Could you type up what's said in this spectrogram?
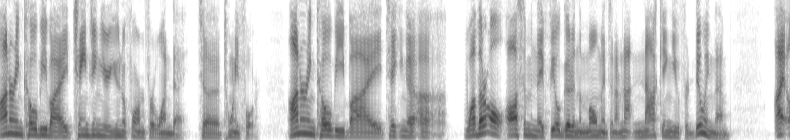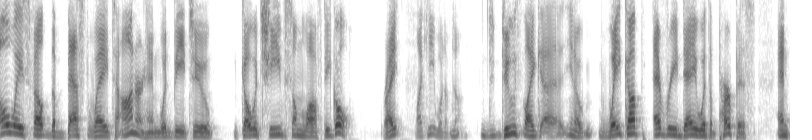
honoring Kobe by changing your uniform for one day to 24. Honoring Kobe by taking a, a while they're all awesome and they feel good in the moment, and I'm not knocking you for doing them. I always felt the best way to honor him would be to go achieve some lofty goal, right? Like he would have done do like uh, you know wake up every day with a purpose and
